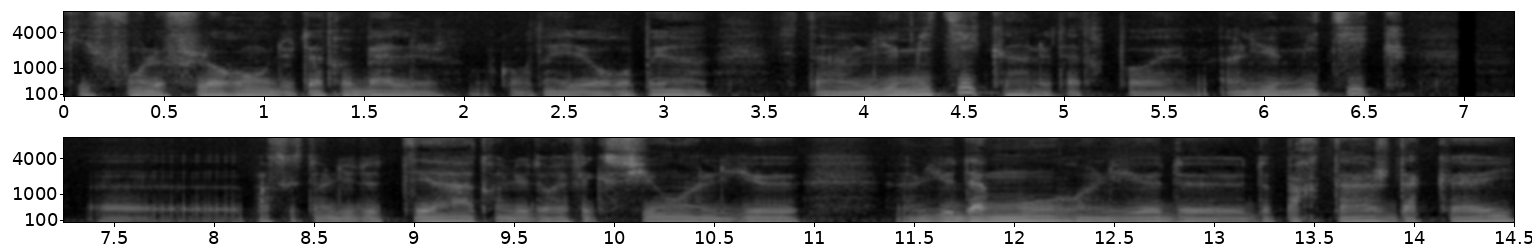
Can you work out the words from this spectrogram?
qui font le fleuron du théâtre belge, et européen. C'est un lieu mythique, hein, le théâtre poème, un lieu mythique, euh, parce que c'est un lieu de théâtre, un lieu de réflexion, un lieu, un lieu d'amour, un lieu de, partage, d'accueil.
